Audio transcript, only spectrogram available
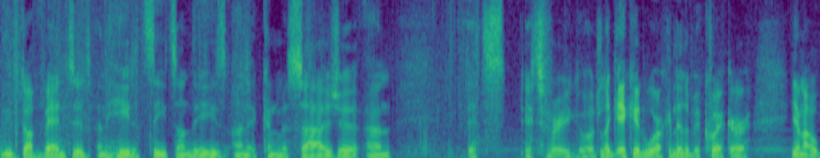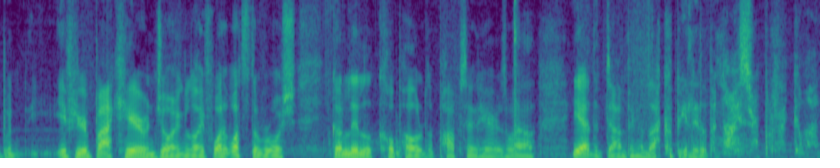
you've got vented and heated seats on these and it can massage you and it's it's very good. Like it could work a little bit quicker, you know, but if you're back here enjoying life, what, what's the rush? You've got a little cup holder that pops out here as well. Yeah, the damping on that could be a little bit nicer, but like, come on,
